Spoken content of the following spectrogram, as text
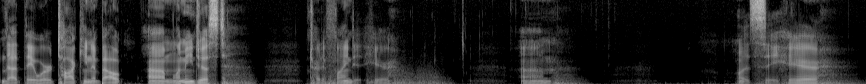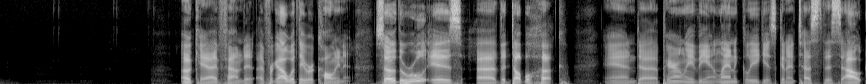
that they were talking about. Um, let me just try to find it here. Let's see here. Okay, I found it. I forgot what they were calling it. So the rule is uh, the double hook. And uh, apparently, the Atlantic League is going to test this out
